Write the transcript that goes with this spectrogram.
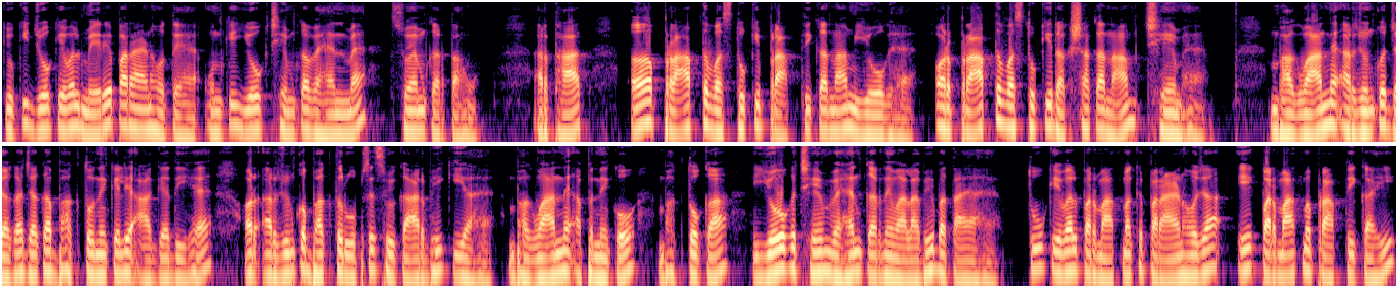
क्योंकि जो केवल मेरे पारायण होते हैं, उनके योग क्षेम का वहन मैं स्वयं करता हूँ। अर्थात, अप्राप्त वस्तु की प्राप्ति का नाम योग है, और प्राप्त वस्तु की रक्षा का नाम क्षेम है। भगवान ने अर्जुन को जगह जगह भक्त होने के लिए आज्ञा दी है, और अर्जुन को भक्त रूप से स्वीकार भी किया है। भगवान ने अपने को भक्तों का योग क्षेम वहन करने वाला भी बताया है। तू केवल परमात्मा के परायण हो जा, एक परमात्मा प्राप्ति का ही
